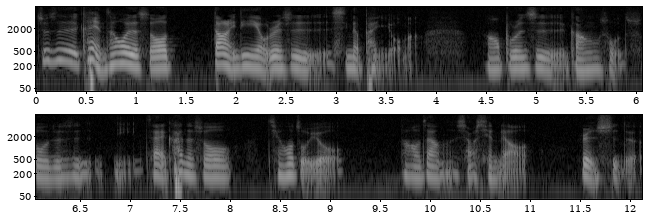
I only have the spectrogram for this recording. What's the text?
就是看演唱会的时候，当然一定也有认识新的朋友嘛。然后不论是刚刚所说，就是你在看的时候前后左右，然后这样小闲聊认识的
